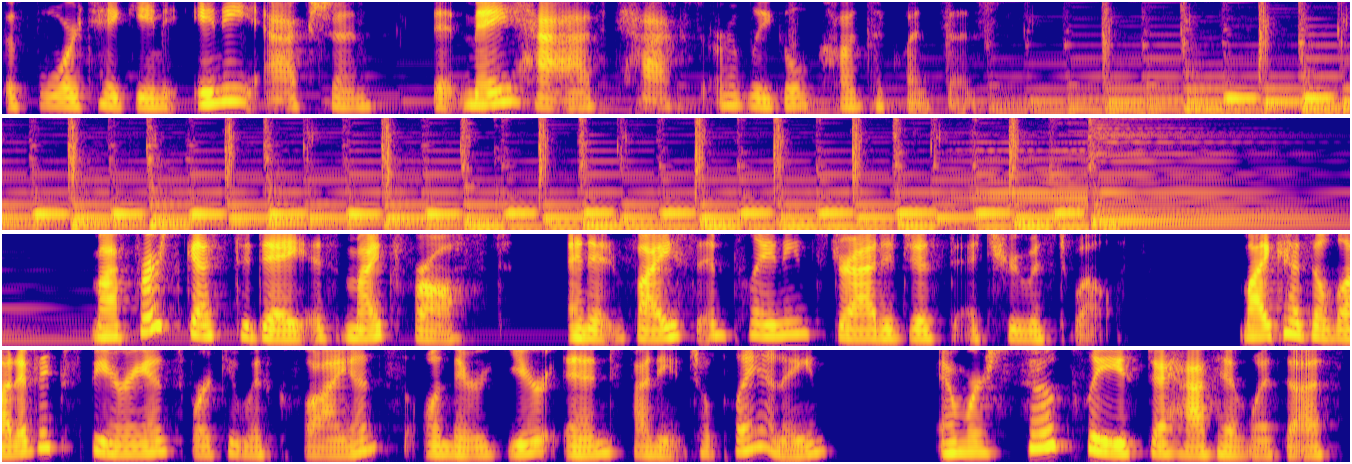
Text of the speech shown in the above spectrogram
before taking any action that may have tax or legal consequences. My first guest today is Mike Frost, an advice and planning strategist at Truist Wealth. Mike has a lot of experience working with clients on their year end financial planning, and we're so pleased to have him with us.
